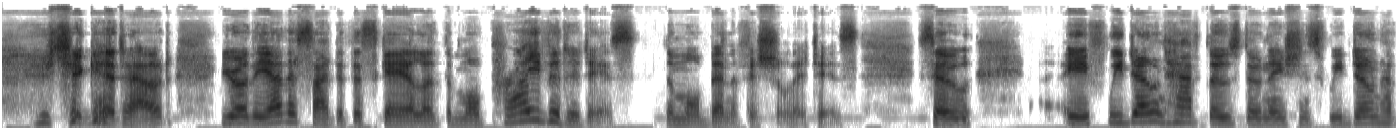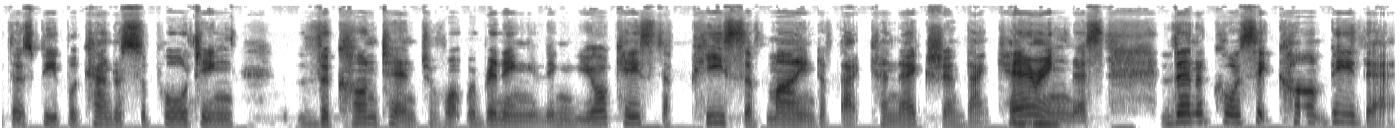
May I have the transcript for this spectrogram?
to get out you're the other side of the scale and the more private it is the more beneficial it is so if we don't have those donations we don't have those people kind of supporting the content of what we're bringing, in your case, the peace of mind of that connection, that Mm-hmm. caringness, then of course it can't be there.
